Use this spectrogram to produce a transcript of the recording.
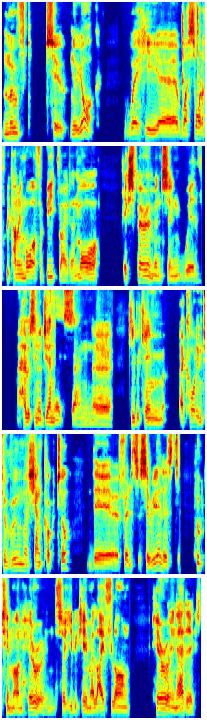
moved to New York, where he uh, was sort of becoming more of a beat writer and more experimenting with hallucinogenics. And uh, he became, according to rumor, Jean Cocteau, the French surrealist, hooked him on heroin. So he became a lifelong heroin addict.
